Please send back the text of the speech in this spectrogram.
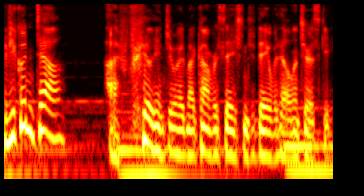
If you couldn't tell, I really enjoyed my conversation today with Helen Czerski.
